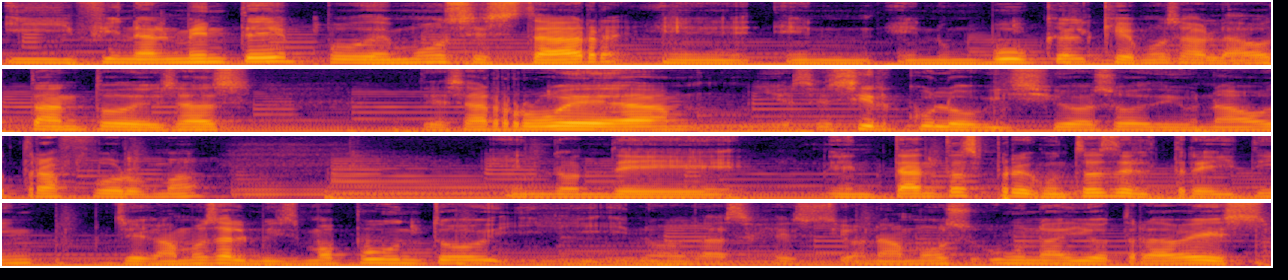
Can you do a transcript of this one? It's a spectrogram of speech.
Y finalmente podemos estar en, en, un bucle que hemos hablado tanto de, esas, de esa rueda y ese círculo vicioso de una u otra forma, en donde en tantas preguntas del trading llegamos al mismo punto y, y nos las gestionamos una y otra vez.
